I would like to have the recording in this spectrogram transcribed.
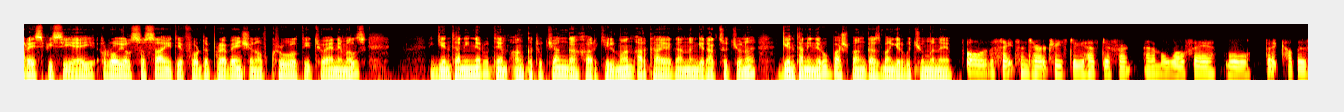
RSPCA Royal Society for the Prevention of Cruelty to Animals Գենթանիներու թեմ անկտության կանխարգելման արխայական ընկերակցությունը գենթանիներու պաշտպան գազբանգերությունն է All the states and territories do have different animal welfare law that covers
